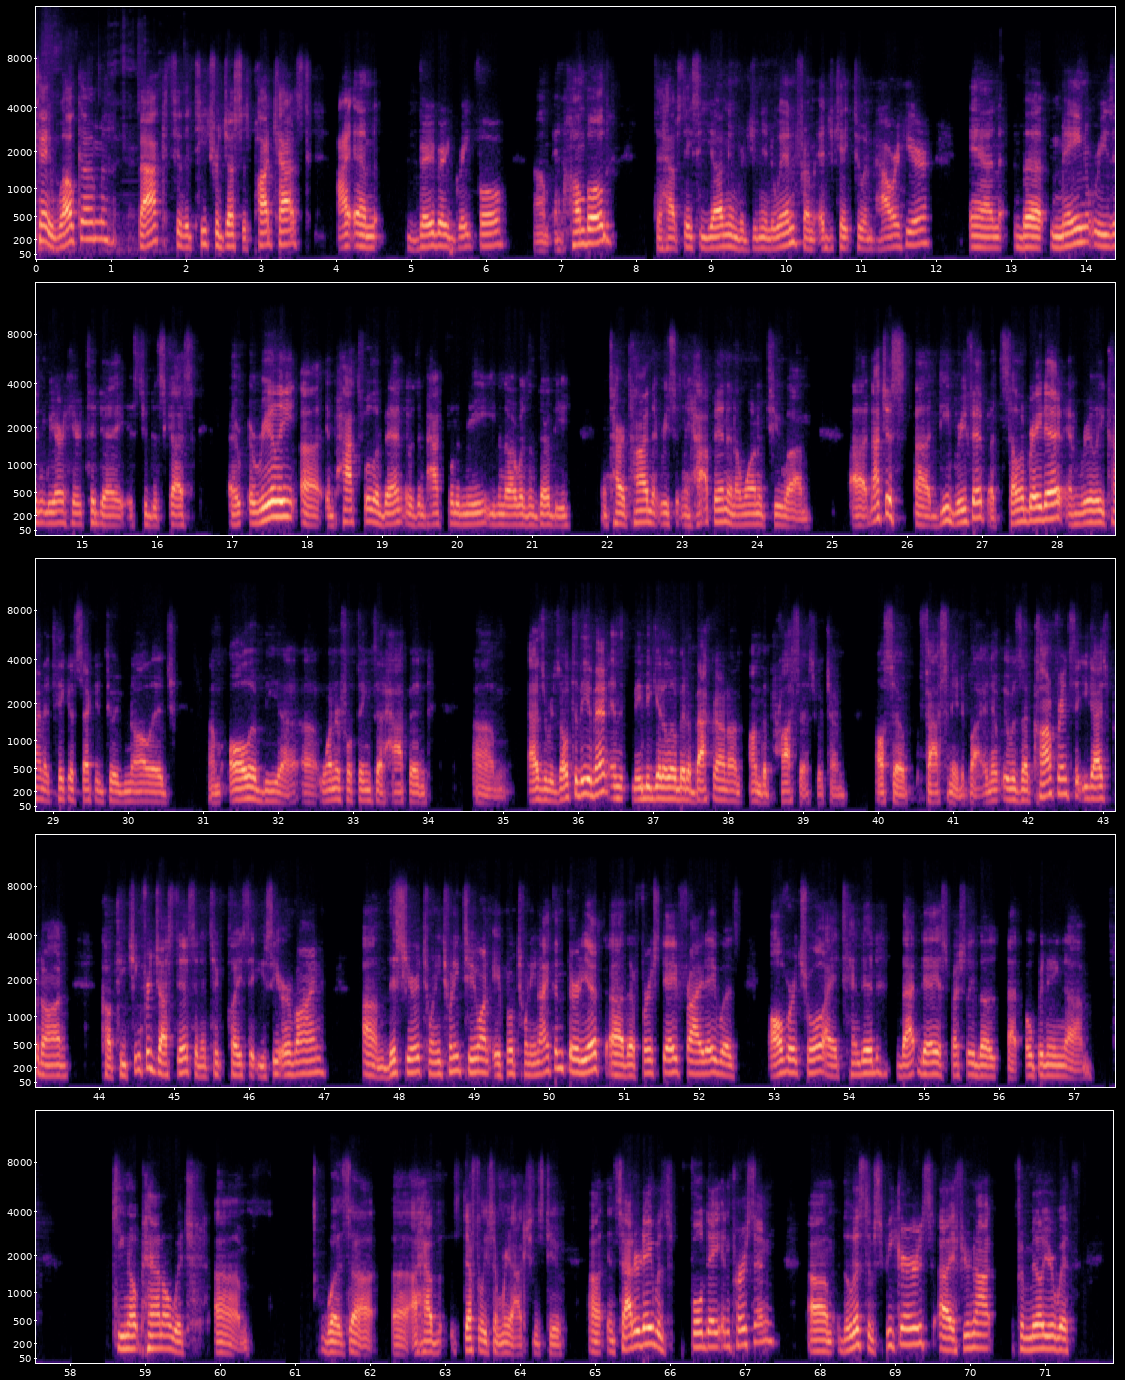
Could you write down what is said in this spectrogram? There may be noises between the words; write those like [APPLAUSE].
Okay, welcome back to the Teach for Justice podcast. I am very, very grateful um, and humbled to have Stacy Yung and Virginia Nguyen from Educate to Empower here. And the main reason we are here today is to discuss a, a really uh, impactful event. It was impactful to me, even though I wasn't there the entire time that recently happened. And I wanted to um, uh, not just uh, debrief it, but celebrate it and really kind of take a second to acknowledge um, all of the uh, uh, wonderful things that happened um, as a result of the event and maybe get a little bit of background on, on the process, which I'm also fascinated by. And it, it was a conference that you guys put on called Teaching for Justice, and it took place at UC Irvine um, this year, 2022, on April 29th and 30th. Uh, the first day, Friday, was all virtual. I attended that day, especially the that opening um, keynote panel, which um, was uh, uh, I have definitely some reactions to. Uh, and Saturday was full day in person. Um, the list of speakers, uh, if you're not familiar with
